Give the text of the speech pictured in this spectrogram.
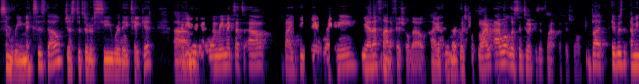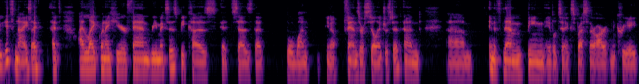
some remixes though, just to sort of see where they take it. Um, have you heard that one remix that's out by DJ Rainey? yeah, that's not official though. I, That's not official, so I, I won't listen to it because it's not official. but it was. I mean, it's nice. I, I I like when I hear fan remixes because it says that well, one, you know, fans are still interested, and um, and it's them being able to express their art and create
